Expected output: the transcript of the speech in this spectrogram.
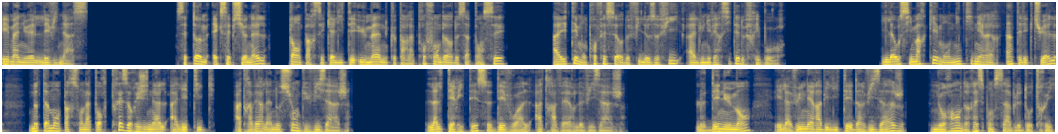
Emmanuel Lévinas. Cet homme exceptionnel, tant par ses qualités humaines que par la profondeur de sa pensée, a été mon professeur de philosophie à l'université de Fribourg. Il a aussi marqué mon itinéraire intellectuel, notamment par son apport très original à l'éthique à travers la notion du visage. L'altérité se dévoile à travers le visage. Le dénuement et la vulnérabilité d'un visage nous rendent responsables d'autrui.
